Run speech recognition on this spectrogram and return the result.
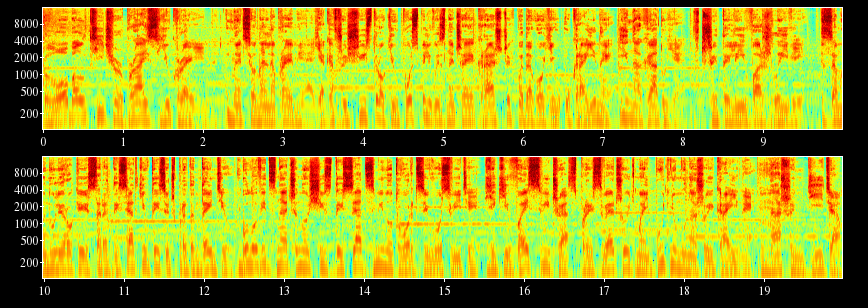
Global Teacher Prize Ukraine – національна премія, яка вже шість років поспіль визначає кращих педагогів України і нагадує, вчителі важливі. За минулі роки серед десятків тисяч претендентів було відзначено 60 змінотворців у світі, які весь свій час присвячують майбутньому нашої країни, нашим дітям.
